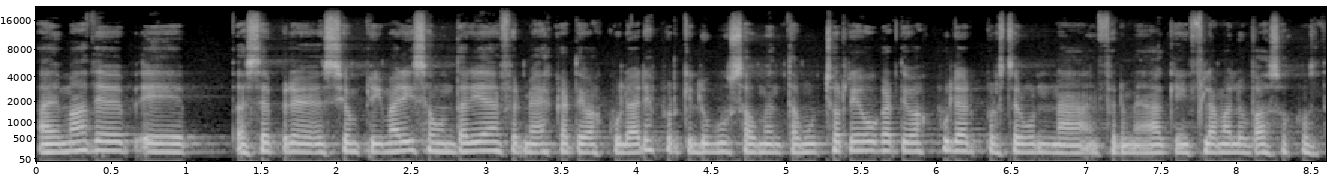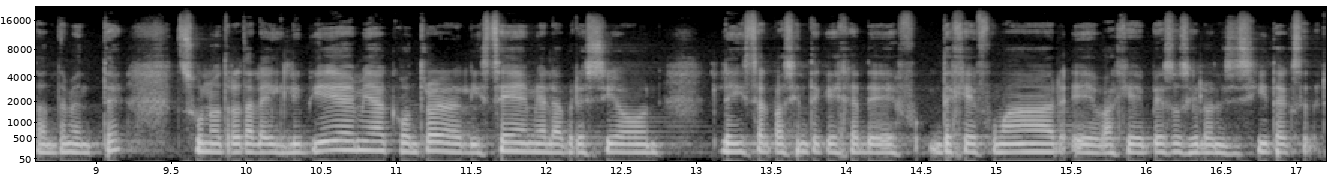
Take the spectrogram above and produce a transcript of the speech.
Además, debe hacer prevención primaria y secundaria de enfermedades cardiovasculares, porque el lupus aumenta mucho riesgo cardiovascular por ser una enfermedad que inflama los vasos constantemente. Uno trata la dislipidemia, controla la glicemia, la presión, le dice al paciente que deje de, deje de fumar, eh, baje de peso si lo necesita, etc.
